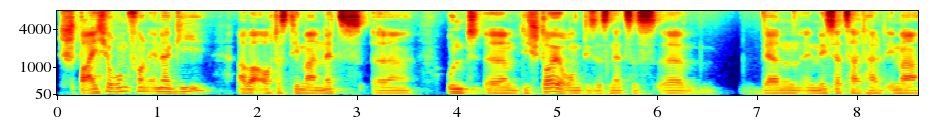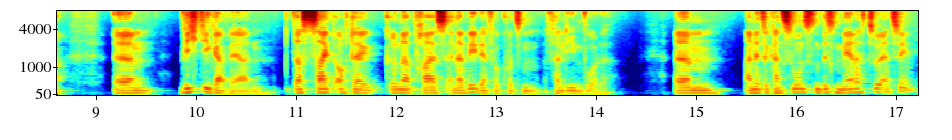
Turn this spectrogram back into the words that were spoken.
Speicherung von Energie, aber auch das Thema Netz äh, und ähm, die Steuerung dieses Netzes äh, werden in nächster Zeit halt immer ähm, wichtiger werden das zeigt auch der Gründerpreis NRW, der vor kurzem verliehen wurde. Ähm, Annette, kannst du uns ein bisschen mehr dazu erzählen?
